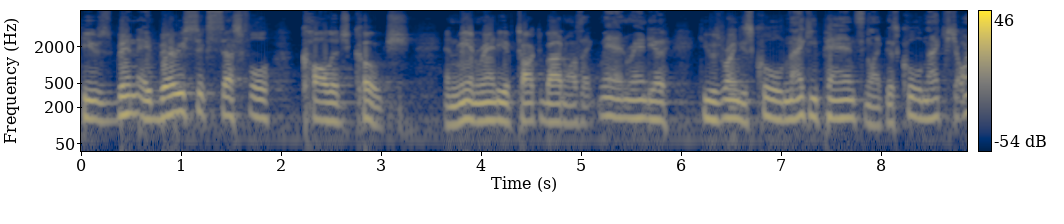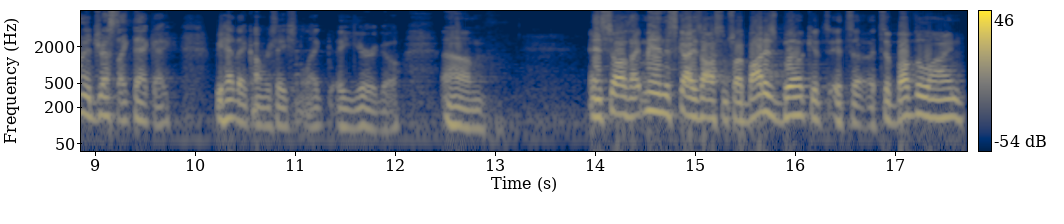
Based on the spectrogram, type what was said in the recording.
he's been a very successful college coach. And me and Randy have talked about him. I was like, man, Randy, he was wearing these cool Nike pants and like this cool Nike. shirt. I want to dress like that guy. We had that conversation like a year ago. Um, and so I was like, man, this guy's awesome. So I bought his book. It's, it's, a, it's above the line.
